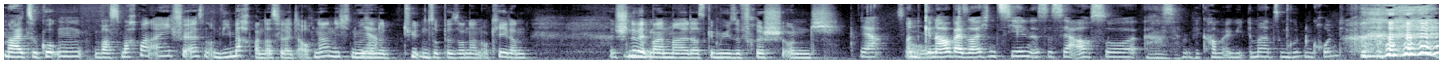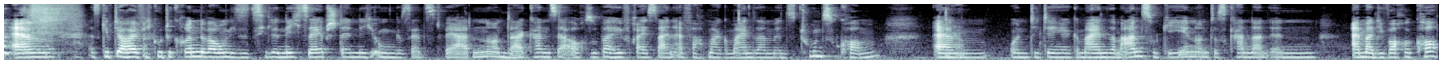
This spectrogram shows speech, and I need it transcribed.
mal zu gucken, was macht man eigentlich für Essen und wie macht man das vielleicht auch, ne? Nicht nur ja. so eine Tütensuppe, sondern okay, dann schnibbelt mhm. man mal das Gemüse frisch und. Ja, so. und genau bei solchen Zielen ist es ja auch so, also wir kommen irgendwie immer zum guten Grund. ähm, es gibt ja häufig gute Gründe, warum diese Ziele nicht selbstständig umgesetzt werden. Und mhm. da kann es ja auch super hilfreich sein, einfach mal gemeinsam ins Tun zu kommen ähm. Und die Dinge gemeinsam anzugehen. Und das kann dann in einmal die Woche Ko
